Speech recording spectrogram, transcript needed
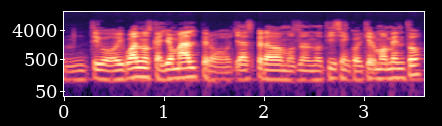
Mm, digo, igual nos cayó mal, pero ya esperábamos la noticia en cualquier momento.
